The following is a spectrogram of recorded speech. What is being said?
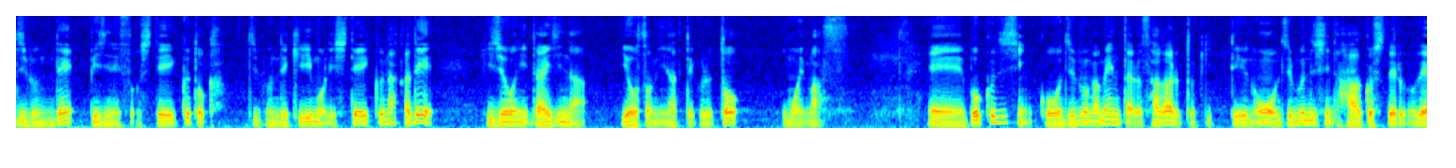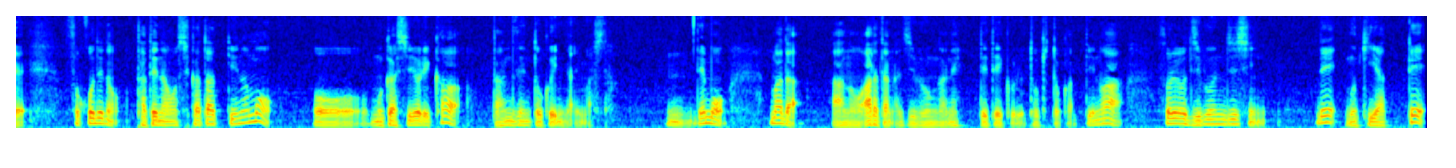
自分でビジネスをしていくとか自分で切り盛りしていく中で非常に大事な要素になってくると思います。えー、僕自身こう自分がメンタル下がる時っていうのを自分自身で把握してるのでそこでの立て直し方っていうのも昔よりかは断然得意になりました、うん、でもまだあの新たな自分がね出てくる時とかっていうのはそれを自分自身で向き合って、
